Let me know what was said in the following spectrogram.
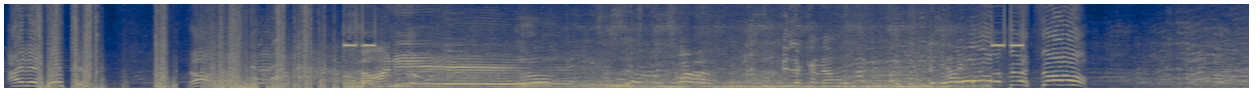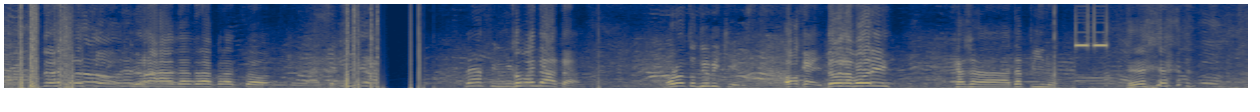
Hai le tette! No! Domani. Andrea Pelazzolo! Andrea Pelazzolo! Grande Pelazzolo! Com'è andata? Ho rotto due bicchieri stasera. Ok, dove lavori? Casa da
